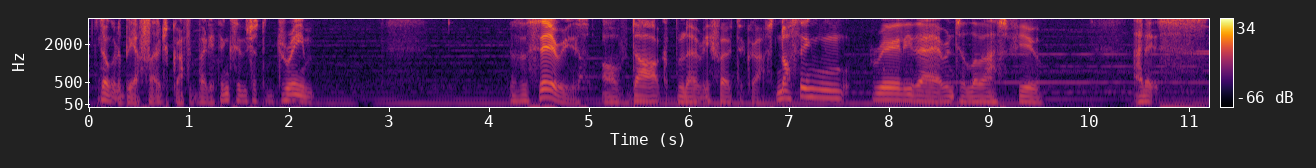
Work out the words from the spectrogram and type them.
It's not going to be a photograph of anything, 'cause it was just a dream. There's a series of dark, blurry photographs. Nothing really there until the last few. And it's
